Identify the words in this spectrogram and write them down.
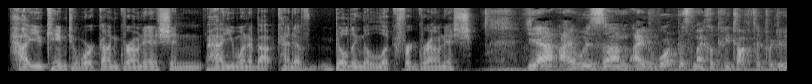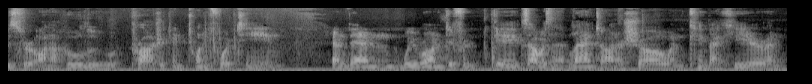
how you came to work on Grownish and how you went about kind of building the look for Grownish? Yeah, I was. Um, I'd worked with Michael Peacock, the producer, on a Hulu project in 2014, and then we were on different gigs. I was in Atlanta on a show and came back here, and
